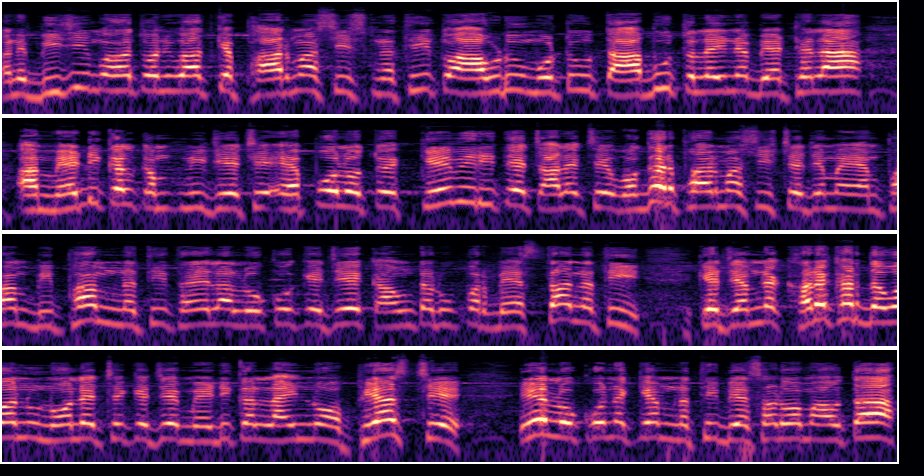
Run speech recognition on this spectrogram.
અને બીજી મહત્વની વાત કે ફાર્માસિસ્ટ નથી, તો આવડું મોટું તાબૂત લઈને બેઠેલા આ મેડિકલ કંપની જે છે, એપોલો, તો એ કેવી રીતે ચાલે છે? વગર ફાર્માસિસ્ટ છે, જેમાં એમફામ, બીફામ નથી થયેલા લોકો કે જે કાઉન્ટર ઉપર બેસતા નથી, કે જેમને ખરેખર દવાનું નોલેજ છે કે જે મેડિકલ લાઇનનો અભ્યાસ છે, એ લોકોને કેમ નથી બેસાડવામાં આવતા?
